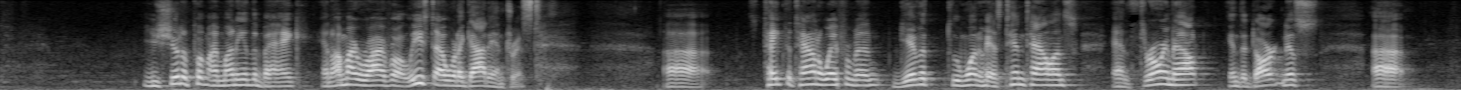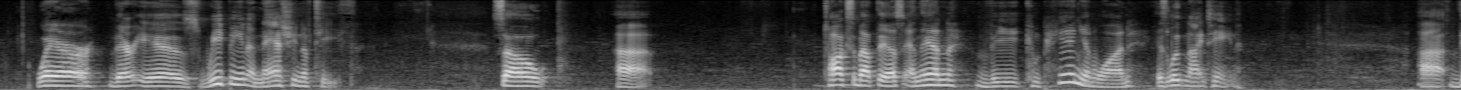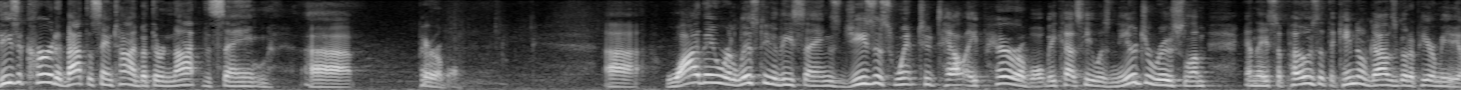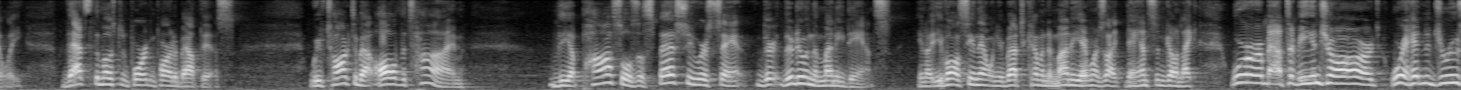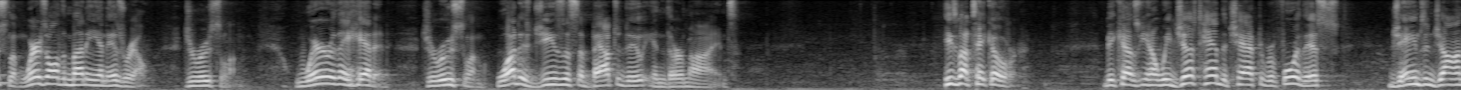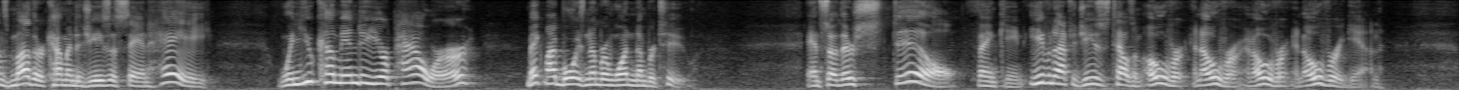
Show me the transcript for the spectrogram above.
you should have put my money in the bank, and on my arrival, at least I would have got interest. Uh, take the town away from him, give it to the one who has 10 talents, and throw him out in the darkness uh, where there is weeping and gnashing of teeth. So, uh, talks about this, and then the companion one is Luke 19. Uh, these occurred about the same time, but they're not the same uh, parable. Uh, while they were listening to these things, Jesus went to tell a parable because he was near Jerusalem and they supposed that the kingdom of God was going to appear immediately. That's the most important part about this. We've talked about all the time, the apostles, especially, were saying they're, they're doing the money dance. You know, you've all seen that when you're about to come into money, everyone's like dancing, going like, "We're about to be in charge. We're heading to Jerusalem. Where's all the money in Israel? Jerusalem. Where are they headed? Jerusalem. What is Jesus about to do in their minds? He's about to take over. Because, you know, we just had the chapter before this, James and John's mother coming to Jesus saying, Hey, when you come into your power, make my boys number one, number two. And so they're still thinking, even after Jesus tells them over and over and over and over again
